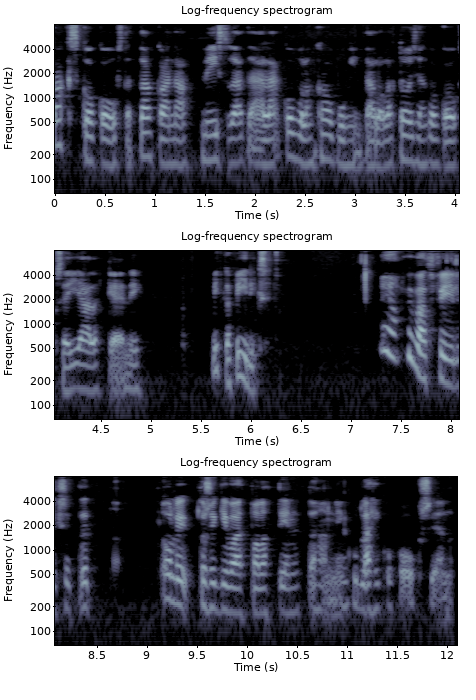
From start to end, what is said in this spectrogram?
kaksi kokousta takana. Me istutaan täällä Kouvolan kaupungin talolla toisen kokouksen jälkeen, niin mitkä fiilikset? Ihan hyvät fiilikset. Oli tosi kiva, että palattiin nyt tähän niin kuin lähikokouksien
